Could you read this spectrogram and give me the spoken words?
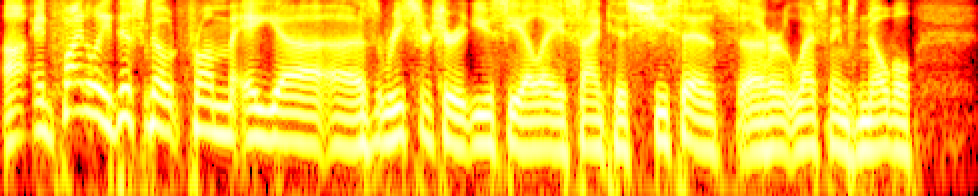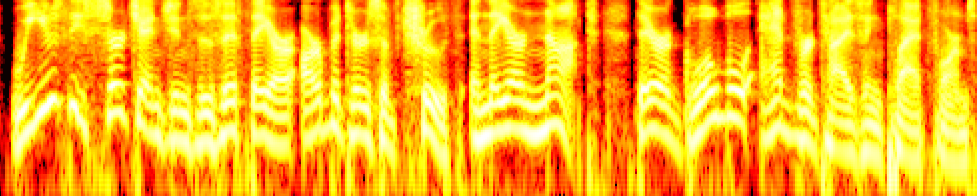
Uh, and finally, this note from a, uh, a, researcher at UCLA, scientist. She says uh, her last name's Noble. We use these search engines as if they are arbiters of truth, and they are not. They are global advertising platforms.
